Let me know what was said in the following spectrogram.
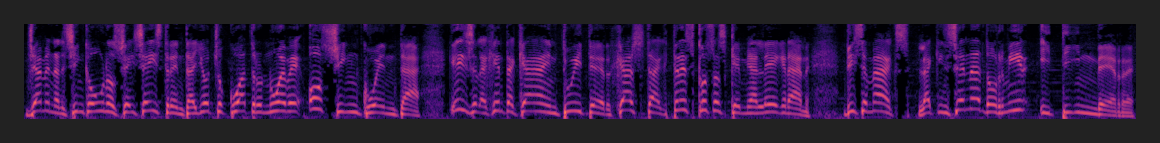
Llamen al 5166-3849 o 50. ¿Qué dice la gente acá en Twitter? Hashtag, tres cosas que me alegran. Dice Max, la quincena, dormir y Tinder.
